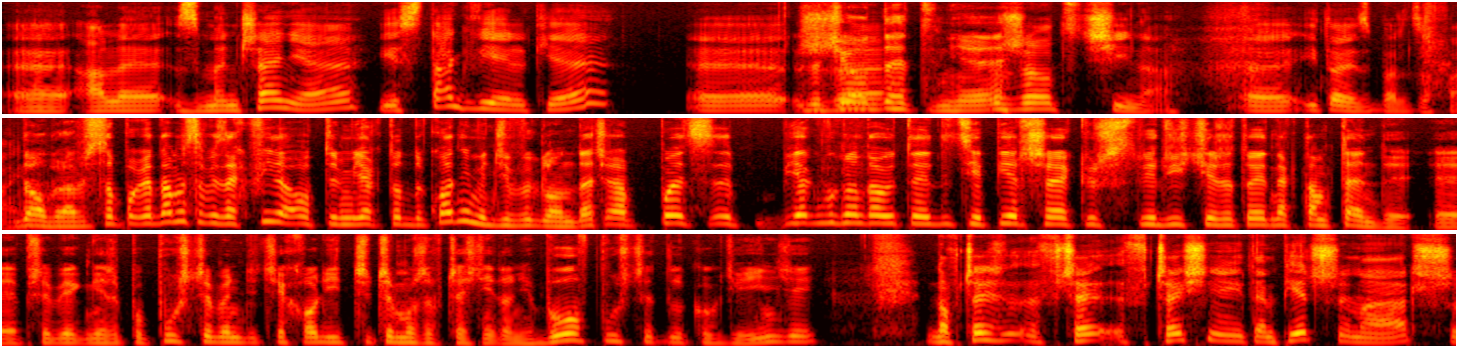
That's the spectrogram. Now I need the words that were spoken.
E, Ale zmęczenie jest tak wielkie, e, Że cię odetnie. że odcina. E, I to jest bardzo fajne. Dobra, wiesz co, pogadamy sobie za chwilę o tym, jak to dokładnie będzie wyglądać, a powiedz, y, jak wyglądały te edycje pierwsze, jak już stwierdziliście, że to jednak tamtędy y, przebiegnie, że po puszczy będziecie chodzić, czy, czy może wcześniej to nie było w puszczy, tylko gdzie indziej? No wcze, wcze, wcześniej ten pierwszy marsz,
